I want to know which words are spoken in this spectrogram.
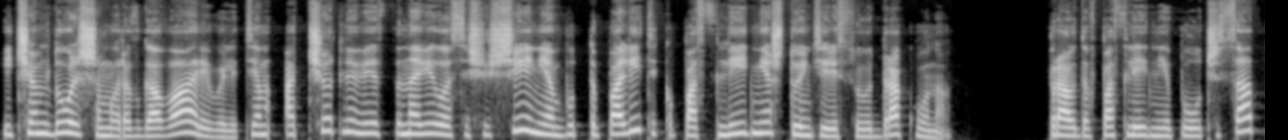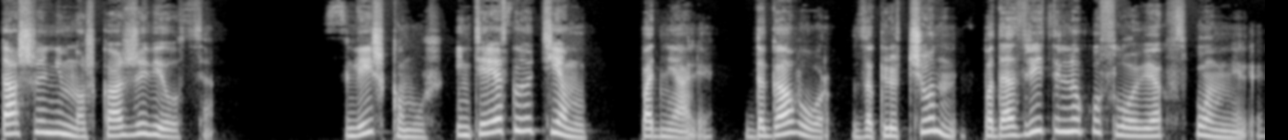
И чем дольше мы разговаривали, тем отчетливее становилось ощущение, будто политика последнее, что интересует дракона. Правда, в последние полчаса Ташель немножко оживился. Слишком уж интересную тему подняли. Договор, заключенный в подозрительных условиях, вспомнили.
